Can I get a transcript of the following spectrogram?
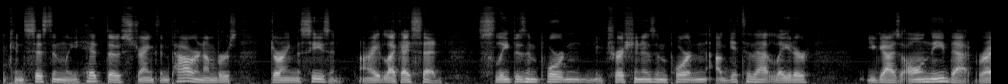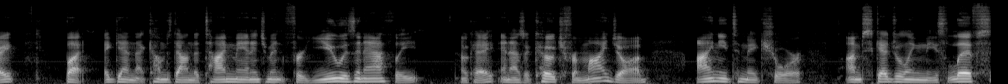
to consistently hit those strength and power numbers during the season. All right, like I said, sleep is important, nutrition is important. I'll get to that later. You guys all need that, right? But again, that comes down to time management for you as an athlete, okay? And as a coach for my job, I need to make sure I'm scheduling these lifts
